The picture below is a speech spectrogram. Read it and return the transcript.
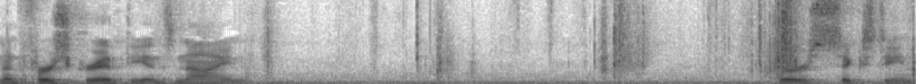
And then 1 Corinthians 9, verse 16.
